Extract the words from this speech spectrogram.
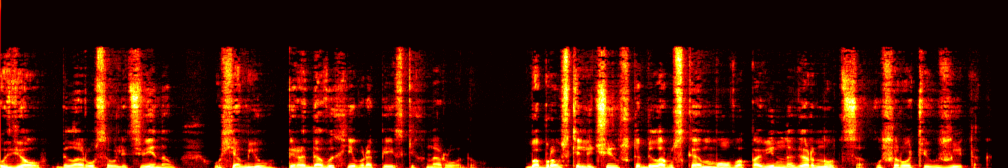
увёў беларусаў ліцвінаў у сям'ю перадавых еўрапейскіх народаў. Баброўскі лічыў, што беларуская мова павінна вярнуцца ў шырокі ўжытак,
